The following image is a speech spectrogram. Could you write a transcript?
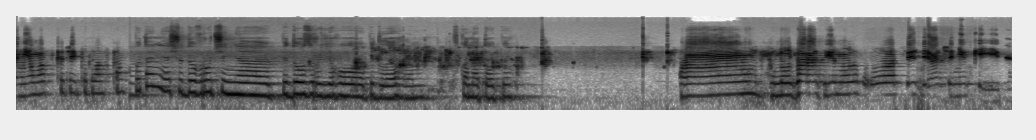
Питання у вас, скажіть, будь ласка? Питання щодо вручення підозру його підлеглим в Канатопі. А, ну, зараз він у у відрядженні в Києві.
